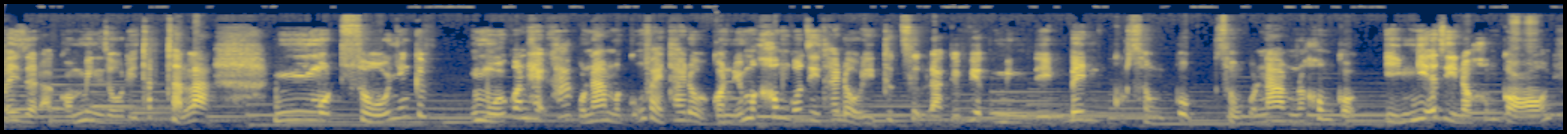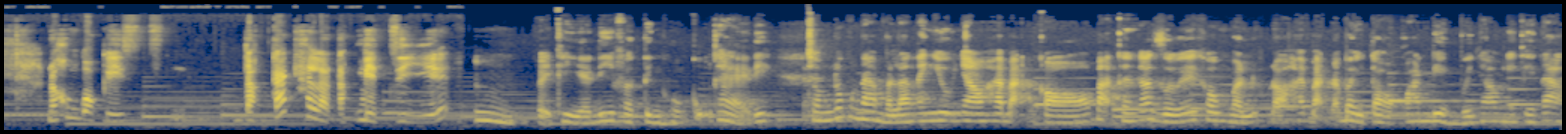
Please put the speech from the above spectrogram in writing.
bây giờ đã có mình rồi thì chắc chắn là một số những cái mối quan hệ khác của nam nó cũng phải thay đổi. Còn nếu mà không có gì thay đổi thì thực sự là cái việc mình đến bên cuộc sống cuộc sống của nam nó không có ý nghĩa gì nó không có nó không có cái đặc cách hay là đặc biệt gì ấy. Ừ vậy thì đi vào tình huống cụ thể đi. Trong lúc nam và lan anh yêu nhau hai bạn có bạn thân khác giới hay không? Và lúc đó hai bạn đã bày tỏ quan điểm với nhau như thế nào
